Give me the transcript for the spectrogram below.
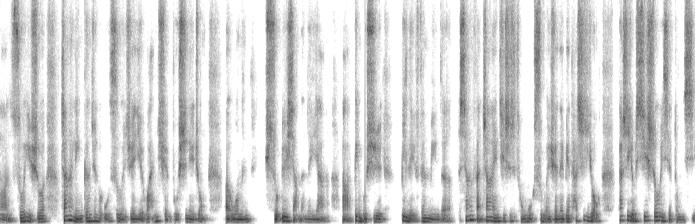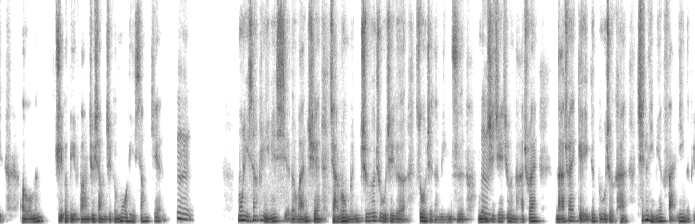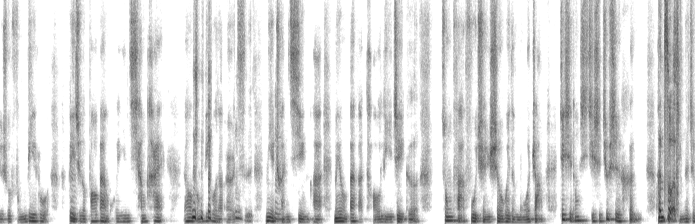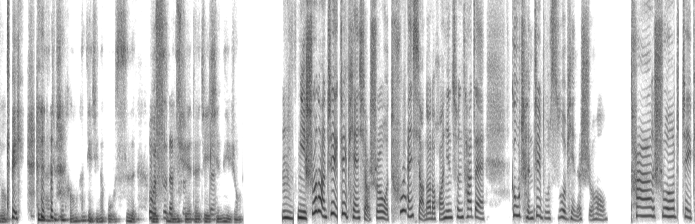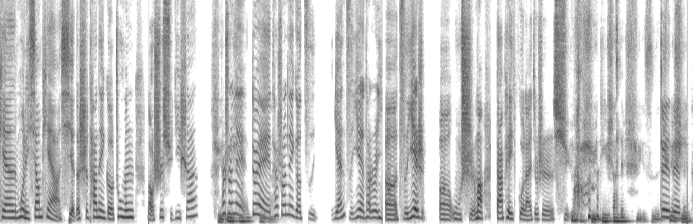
啊，嗯。所以说张爱玲跟这个五四文学也完全不是那种，呃，我们所预想的那样，啊，并不是壁垒分明的。相反，张爱玲其实是从五四文学那边，她是有她是有吸收一些东西。呃，我们举个比方，就像这个《茉莉香片》。嗯。《茉莉香片》里面写的完全假如我们遮住这个作者的名字，我们直嗯。接就拿出来拿出来给一个读者看，其实里面反映的比如说冯碧落被嗯。这个包办婚姻戕害，然后冯碧落的儿 嗯，子聂嗯。传庆，啊，没有办法逃离这个宗法父权社会的魔掌。这些东西其实就是很很典型的这个对。对啊，就是很很典型的五四五五四文学的这。些内容。嗯，你说到这这篇小说，我突然想到了黄新村，他在构成这部作品的时候，他说这篇《茉莉香片》啊，写的是他那个中文老师许地山。许他说那，对。他说那个子言子夜，他说，呃，子夜是，呃，午时嘛，搭配过来就是许嘛。许 地山的许字，对，对对对。确实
